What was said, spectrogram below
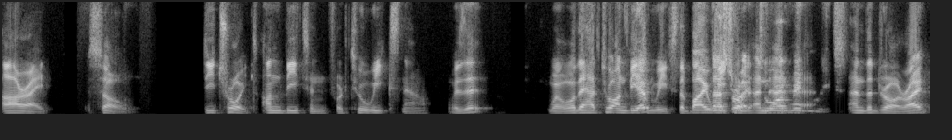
All right. So Detroit unbeaten for two weeks now. Was it? Well, well, they had two unbeaten Yep. weeks, the bye week right. and, and, and, weeks. and the draw, right?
